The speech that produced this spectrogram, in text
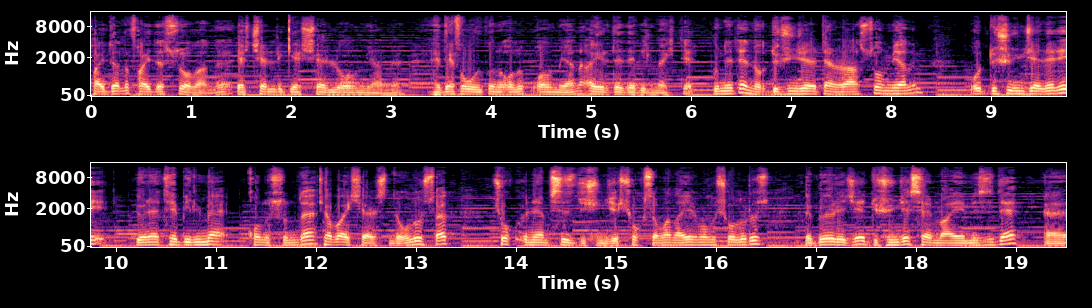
Faydalı faydasız olanı, geçerli geçerli olmayanı, hedefe uygun olup olmayanı ayırt edebilmektir. Bu nedenle o düşüncelerden rahatsız olmayalım. O düşünceleri yönetebilme konusunda çaba içerisinde olursak çok önemsiz düşünce, çok zaman ayırmamış oluruz ve böylece düşünce sermayemizi de e,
